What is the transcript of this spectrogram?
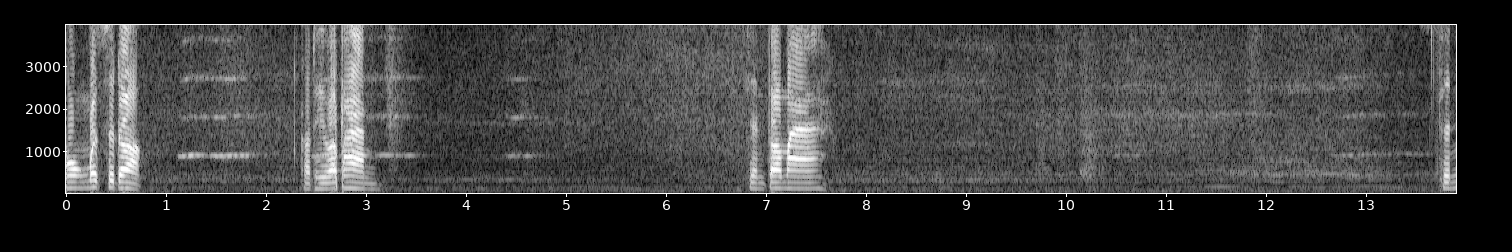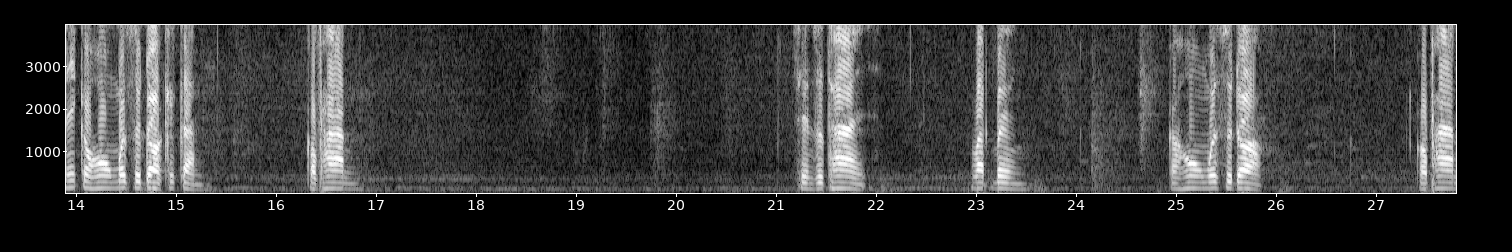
หงหมดสุดดอก ก็ถือว่าผ่าน เส้นต่อมา เส้นนี้ก็หงมดสุดดอกคือกัน ก็ผ่าน เส้นสุดท้าย วัดเบิงก็หงมดสุดดอก ก็ผ่าน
